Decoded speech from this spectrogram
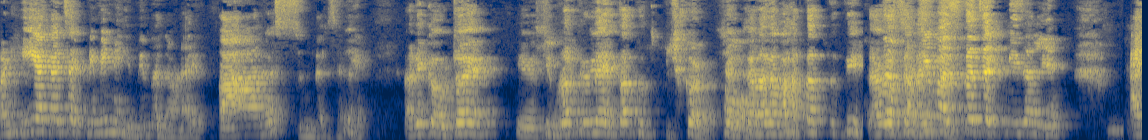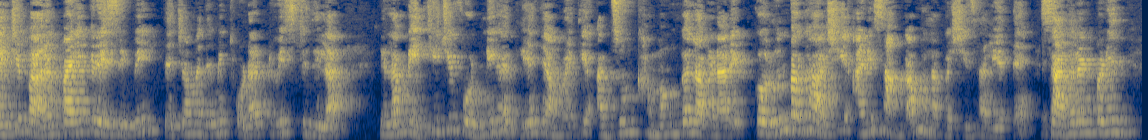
पण ही आता चटणी मी नेहमी बनवणार आहे. फारच सुंदर झाली आहे. आणि कवठय शिवरात्रीला येतात पुष्कळ. शंकराला वाहतात ती. त्यावेळेस. मस्त चटणी झाली आहे. आईची पारंपरिक रेसिपी त्याच्यामध्ये मी थोडा ट्विस्ट दिला. याला मेथीची फोडणी घातली आहे. त्यामुळे ती अजून खमंग लागणार आहे. करून बघा अशी आणि सांगा मला कशी झाली आहे ते. साधारणपणे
